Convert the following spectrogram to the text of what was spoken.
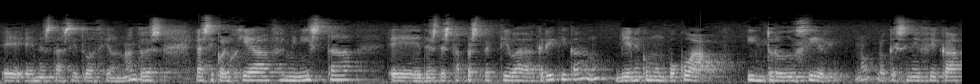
eh, en esta situación. ¿no? Entonces, la psicología feminista, eh, desde esta perspectiva crítica, ¿no? viene como un poco a introducir ¿no? lo que significa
